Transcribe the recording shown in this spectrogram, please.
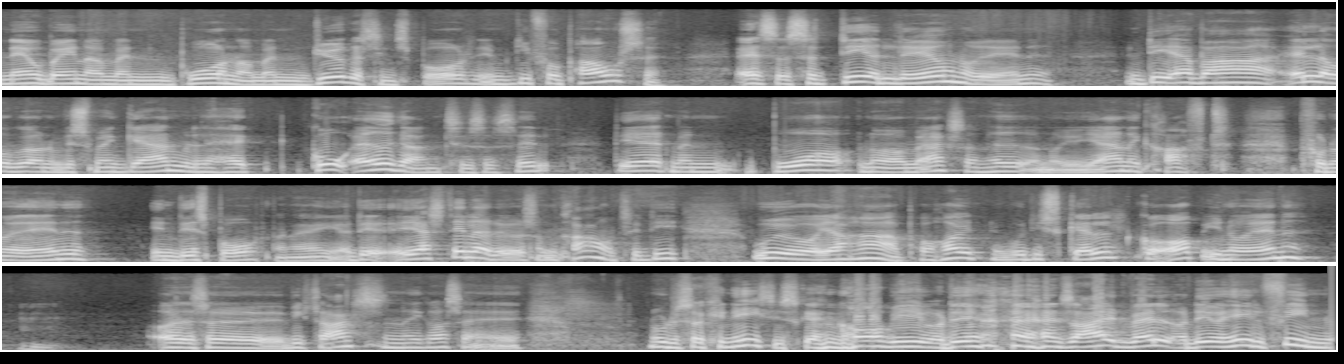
nervebaner, man bruger, når man dyrker sin sport, jamen de får pause. Altså, så det at lave noget andet, det er bare altafgørende, hvis man gerne vil have god adgang til sig selv. Det er, at man bruger noget opmærksomhed og noget hjernekraft på noget andet, end det sport, man er i. Og det, jeg stiller det jo som krav til de udøvere, jeg har på højt niveau, de skal gå op i noget andet. Mm. Og altså, Victor Axelsen, ikke også, øh, nu er det så kinesisk, han går op i, og det er hans eget valg, og det er jo helt fint,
